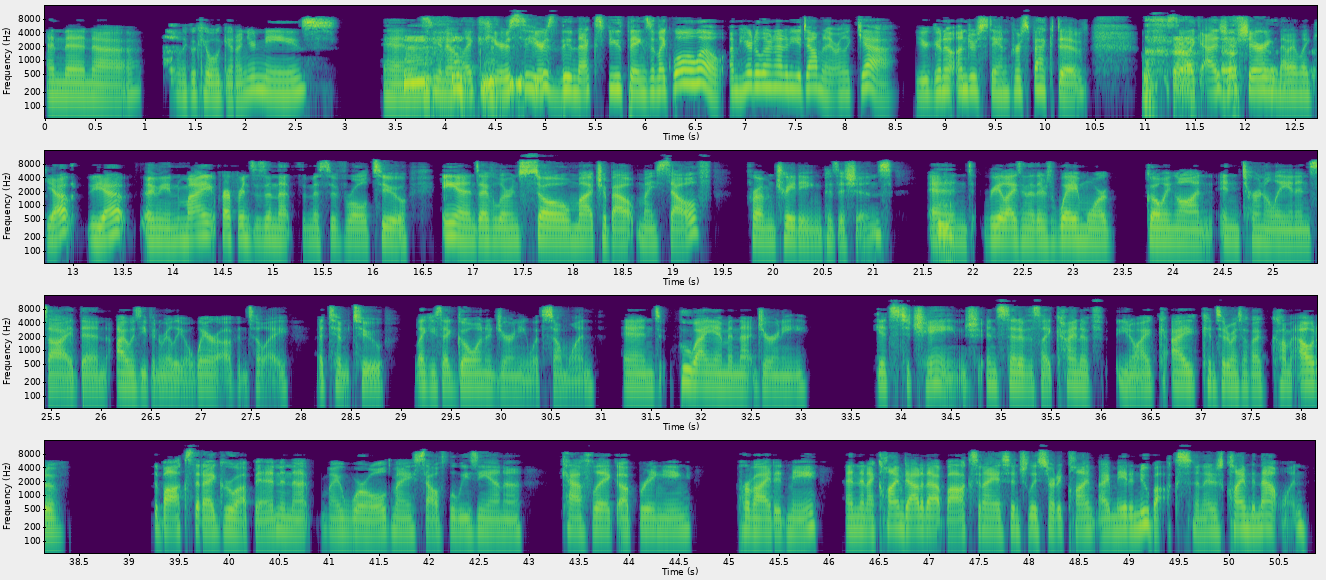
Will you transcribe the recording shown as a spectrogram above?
And then, uh, I'm like, okay, well, get on your knees. And, you know, like here's, here's the next few things. And like, whoa, whoa, whoa, I'm here to learn how to be a dominant. We're like, yeah, you're going to understand perspective. so like as you're sharing that, I'm like, yep, yep. I mean, my preference is in that submissive role too. And I've learned so much about myself from trading positions hmm. and mm. realizing that there's way more going on internally and inside than I was even really aware of until I attempt to, like you said, go on a journey with someone and who I am in that journey gets to change instead of this like kind of, you know, I, I consider myself, I've come out of the box that I grew up in and that my world, my South Louisiana Catholic upbringing provided me. And then I climbed out of that box and I essentially started climb. I made a new box and I just climbed in that one,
